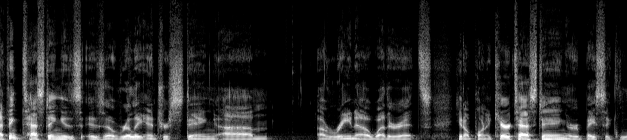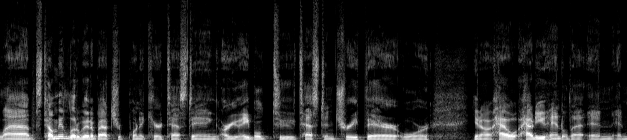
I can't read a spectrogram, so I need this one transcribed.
I think testing is is a really interesting um, arena, whether it's you know point of care testing or basic labs. Tell me a little bit about your point of care testing. Are you able to test and treat there, or you know how how do you handle that in in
